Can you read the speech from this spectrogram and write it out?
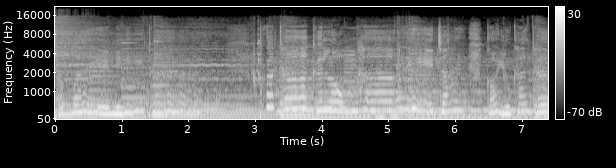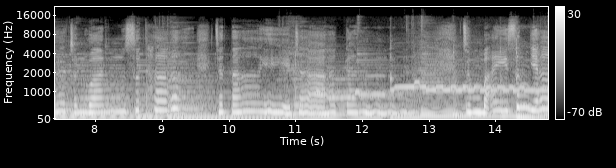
ถ้าไม่มีเธอ เพราะเธอคือลมหายใจ ก็อยู่ข้างเธอจนวันสุดท้าย จะตายจากกัน จะไม่สัญญา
